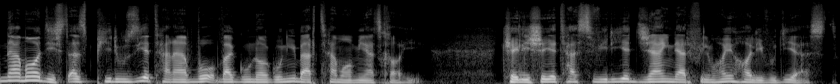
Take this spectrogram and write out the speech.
نمادی است از پیروزی تنوع و گوناگونی بر تمامیت خواهی. کلیشه تصویری جنگ در فیلم های هالیوودی است.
